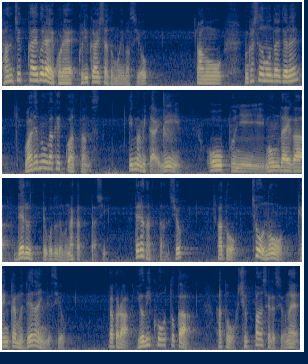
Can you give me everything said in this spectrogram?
30回ぐらいこれ繰り返したと思いますよ。あの昔の問題でね割れ問が結構あったんです。今みたいにオープンに問題が出るってことでもなかったし出なかったんですよ。あと腸の見解も出ないんですよ。だから予備校とかあと出版社ですよね。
